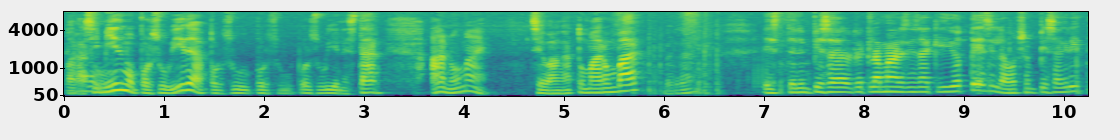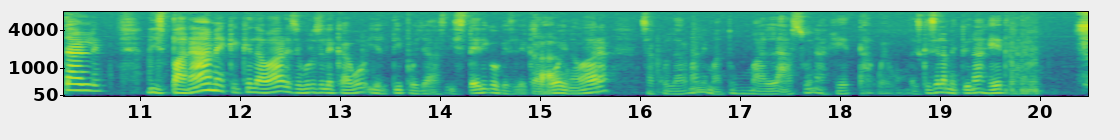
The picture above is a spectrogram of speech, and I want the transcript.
para Claro. sí mismo, por su vida, por su, por su, por su bienestar. Ah, no, mae, se van a tomar un bar, ¿verdad? Este le empieza a reclamar sin saber qué idiotez, y la otra empieza a gritarle, disparame, que que la vara, y seguro se le cagó, y el tipo ya histérico que se le cagó Claro. y la vara, sacó el arma, le mató un malazo en la jeta, huevón. Es que se la metió en la jeta, ¿eh?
